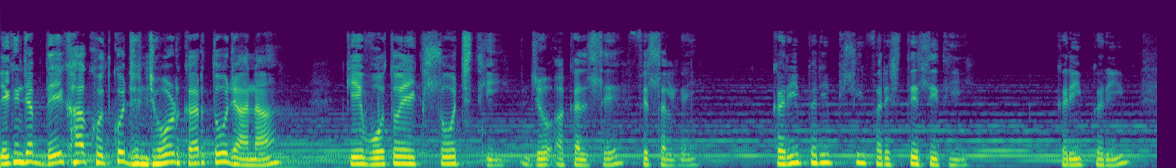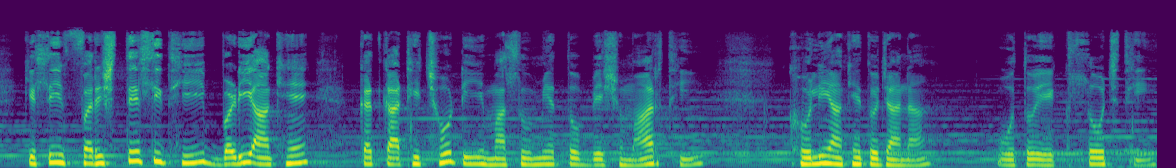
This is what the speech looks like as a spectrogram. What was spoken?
लेकिन जब देखा खुद को झंझोड़ कर तो जाना कि वो तो एक सोच थी जो अकल से फिसल गई। करीब करीब किसी फरिश्ते सी थी। करीब करीब किसी फरिश्ते सी थी। बड़ी आँखें कदकाठी छोटी, मासूमियत तो बेशुमार थी। खोली आँखें तो जाना, वो तो एक सोच थी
